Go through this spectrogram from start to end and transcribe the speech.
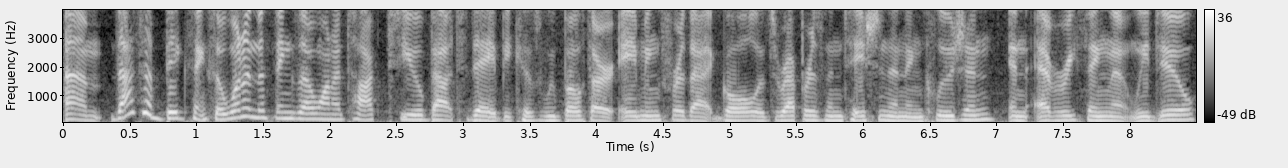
Um, that's a big thing. So one of the things I want to talk to you about today, because we both are aiming for that goal, is representation and inclusion in everything that we do.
